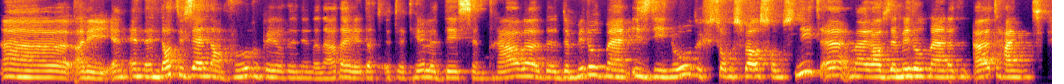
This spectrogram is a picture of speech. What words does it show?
Uh, allee, en, en, en dat zijn dan voorbeelden inderdaad, dat, dat het, het hele decentrale, de, de middelman is die nodig, soms wel, soms niet. Hè? Maar als de middelman het uithangt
